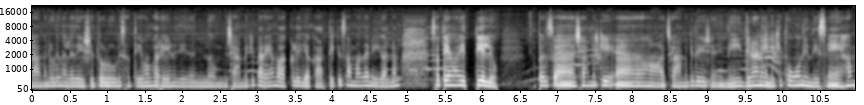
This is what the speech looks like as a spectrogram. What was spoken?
ശ്യാമനോട് നല്ല ദേഷ്യത്തോടു കൂടി സത്യമ്മ പറയുകയാണ് ചെയ്യുന്നത് ശ്യാമയ്ക്ക് പറയാൻ വാക്കുകളില്ല. കാർത്തിക്ക് സമാധാനമായി. കാരണം സത്യമ്മ എത്തിയല്ലോ. അപ്പോൾ ശ്യാമയ്ക്ക് ശ്യാമയ്ക്ക് ദേഷ്യം നീ ഇതിനാണ് എനിക്ക് തോന്നി. നീ സ്നേഹം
